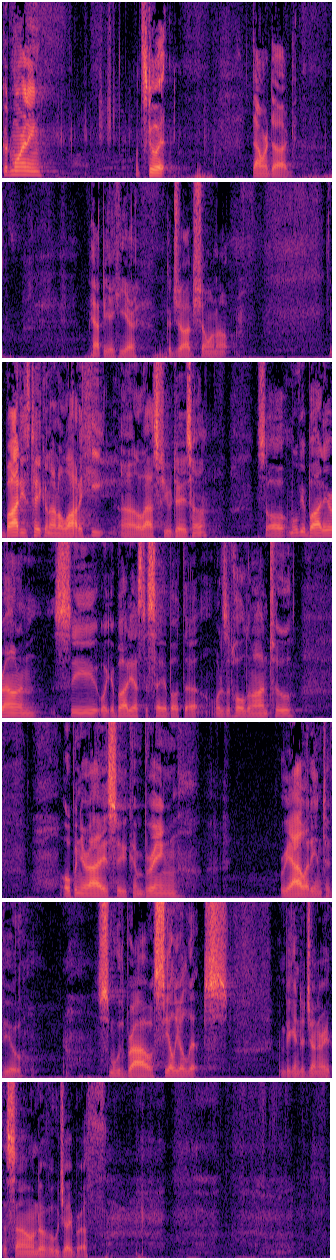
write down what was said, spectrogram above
Good morning. Let's do it. Downward dog. Happy you're here. Good job showing up. Your body's taken on a lot of heat uh, the last few days, huh? So move your body around and see what your body has to say about that. What is it holding on to? Open your eyes so you can bring reality into view. Smooth brow, seal your lips and begin to generate the sound of Ujjayi breath.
